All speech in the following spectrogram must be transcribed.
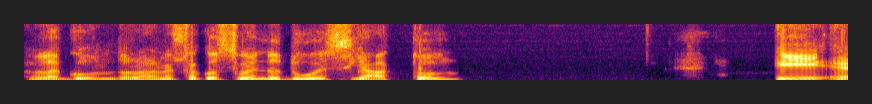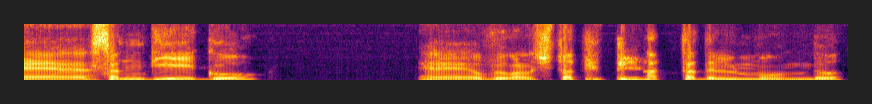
la gondola. Ne sta costruendo due Seattle e eh, San Diego, eh, ovvero la città più piatta del mondo,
